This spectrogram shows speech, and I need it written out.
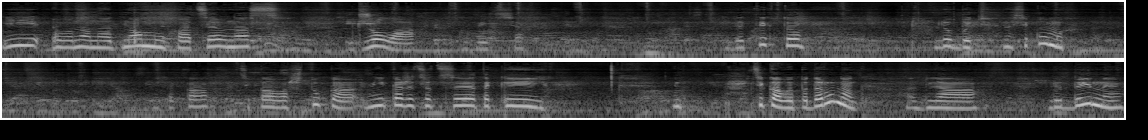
І вона не одна муха, це у нас бджола. Дивіться. Для тих, хто любить насікомих, така цікава штука. Мені кажеться, це такий цікавий подарунок для людини,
